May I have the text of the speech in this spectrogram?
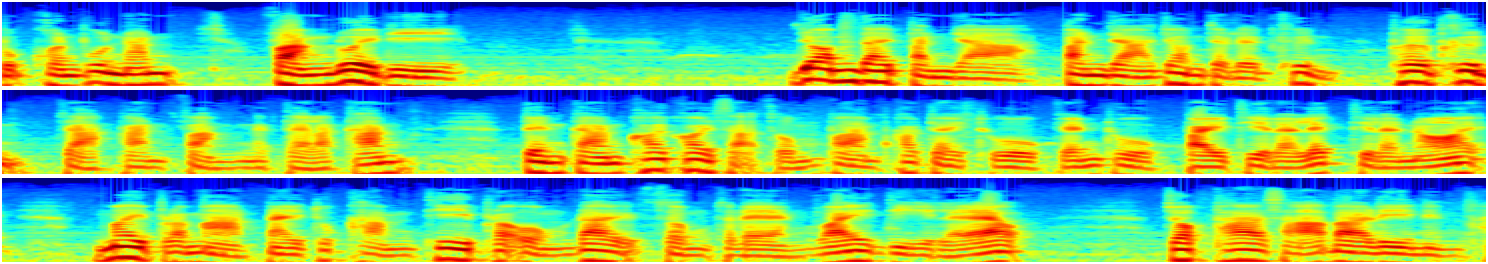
บุคคลผู้นั้นฟังด้วยดี ย่อมได้ปัญญา ปัญญาย่อมเจริญขึ้น เพิ่มขึ้นจากการฟังในแต่ละครั้ง เป็นการค่อยๆสะสมความเข้าใจถูกเห็นถูกไปทีละเล็กทีละน้อย ไม่ประมาทในทุกคำที่พระองค์ได้ทรงแสดงไว้ดีแล้ว จบภาษาบาลีหนึ่งค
